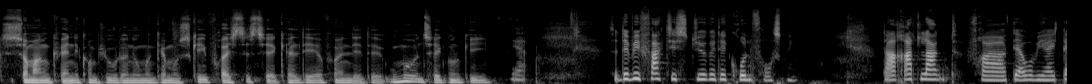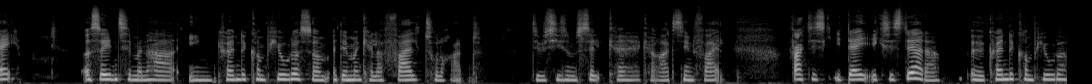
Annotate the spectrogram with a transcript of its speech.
så mange kvantecomputer nu. Man kan måske fristes til at kalde det her for en lidt øh, umoden teknologi. Ja. Så det vi faktisk styrker, det er grundforskning. Der er ret langt fra der, hvor vi er i dag, og så indtil man har en kvantecomputer, som er det, man kalder fejltolerant. Det vil sige, som selv kan, kan rette sin fejl. Faktisk i dag eksisterer der øh, kvantecomputer,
